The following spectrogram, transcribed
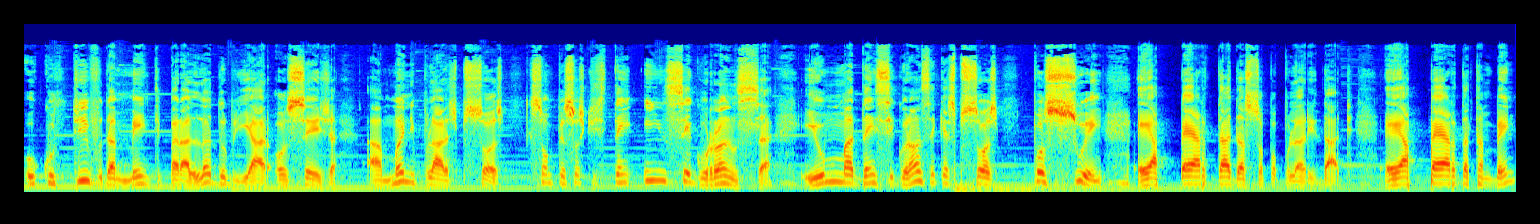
o cultivo da mente para ludibriar, ou seja, manipular as pessoas, são pessoas que têm insegurança e uma da insegurança que as pessoas possuem é a perda da sua popularidade, é a perda também,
